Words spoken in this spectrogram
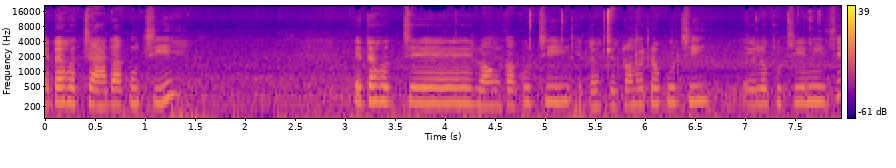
এটা হচ্ছে আদা কুচি, এটা হচ্ছে লঙ্কা কুচি, এটা হচ্ছে টমেটো কুচি, এগুলো কুচিয়ে নিয়েছি।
